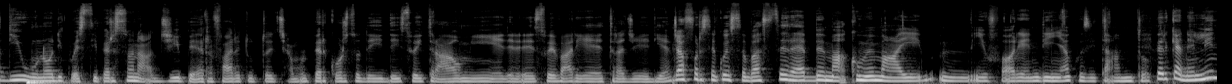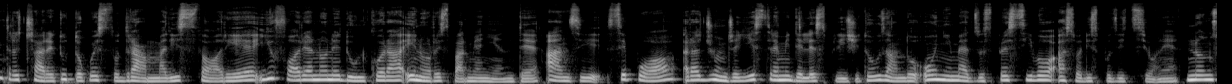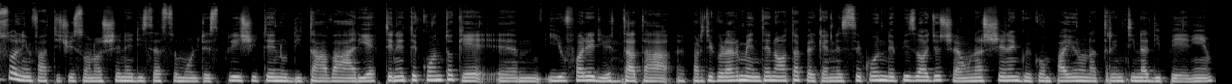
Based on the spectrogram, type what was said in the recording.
di uno di questi personaggi per fare tutto diciamo il percorso dei, dei suoi traumi e delle sue varie tragedie. Già forse questo basterebbe, ma come mai mh, Euphoria indigna così tanto? Perché nell'intrecciare tutto questo dramma di storie, Euphoria non edulcora e non risparmia niente. Anzi, se può, raggiunge gli estremi dell'esplicito usando ogni mezzo espressivo a sua disposizione. Non solo infatti ci sono scene di sesso molto esplicite, nudità varie, tenete conto che ehm, Euphoria è diventata eh, particolarmente nota perché nel secondo episodio c'è una scena in cui compaiono una trentina di peni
